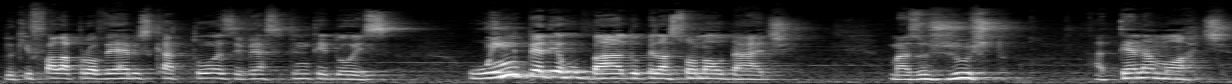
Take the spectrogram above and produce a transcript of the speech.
do que fala Provérbios 14, verso 32. O ímpio é derrubado pela sua maldade, mas o justo, até na morte,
